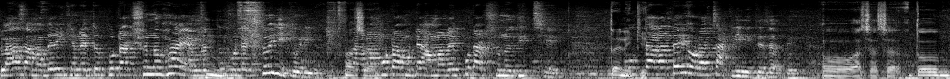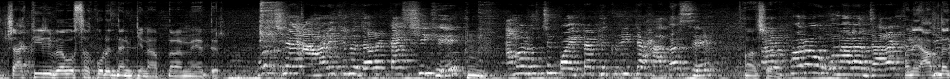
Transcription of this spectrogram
প্লাস আমাদের এখানে তো প্রোডাকশনও হয় আমরা তো প্রোডাক্ট তৈরি করি। আচ্ছা। মোটামুটি আমার প্রোডাকশনও দিচ্ছে। তাই নাকি? তাড়াতাড়ি ওরা চাকরি নিতে যাবে। ও আচ্ছা আচ্ছা। তো চাকরির ব্যবস্থা করে দেন কিনা আপনারা মেয়েদের? হচ্ছে আমার এখানে যারা কাজ শিখে আমার হচ্ছে কয়েকটা ফ্যাক্টরিতে হাত আছে। আচ্ছা। ওনারা যারা মানে আপনার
